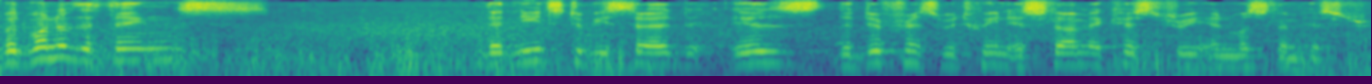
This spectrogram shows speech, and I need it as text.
But one of the things that needs to be said is the difference between Islamic history and Muslim history.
